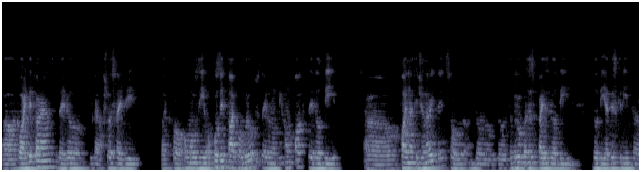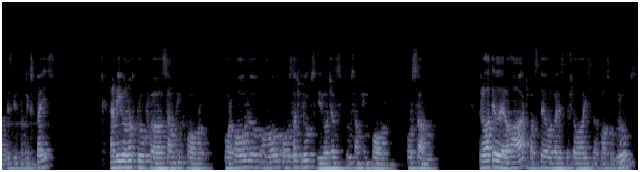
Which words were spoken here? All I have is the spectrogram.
quite different. They will, you can actually say the like uh, almost the opposite type of groups. They will not be compact. They will be uh, finitely generated. So the, the, the, group as a space will be will be a discrete uh, discrete metric space and we will not prove something for for all, all all such groups. We will just prove something for for some relatively large but still very specialized class of groups,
